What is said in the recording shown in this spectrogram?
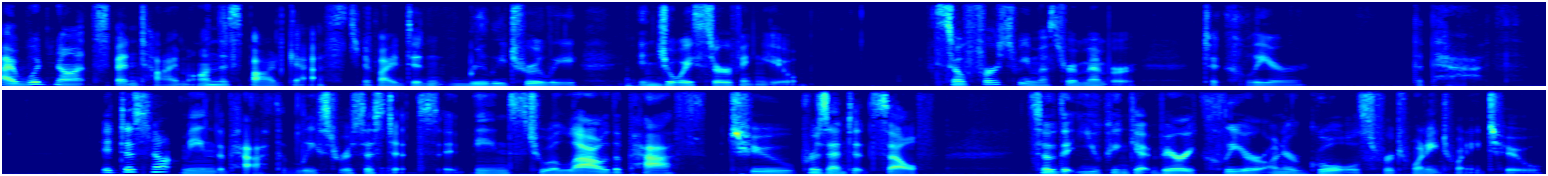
I would not spend time on this podcast if I didn't really truly enjoy serving you. So, first, we must remember to clear the path. It does not mean the path of least resistance, it means to allow the path to present itself so that you can get very clear on your goals for 2022.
